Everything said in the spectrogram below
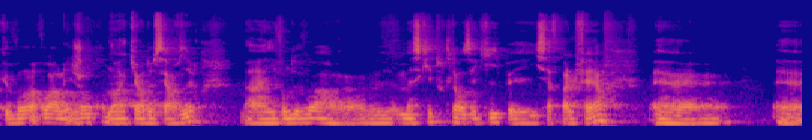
que vont avoir les gens qu'on a à cœur de servir? Bah, Ils vont devoir masquer toutes leurs équipes et ils savent pas le faire. Euh,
